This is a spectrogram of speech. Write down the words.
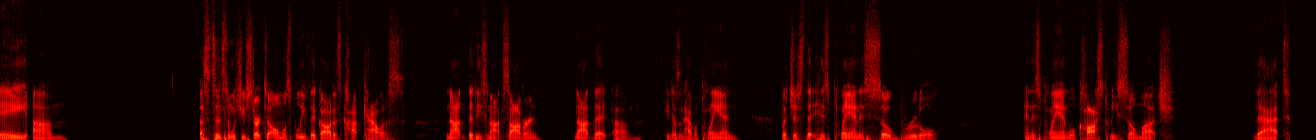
a um, a sense in which you start to almost believe that God is callous, not that He's not sovereign, not that um, He doesn't have a plan, but just that His plan is so brutal, and His plan will cost me so much that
